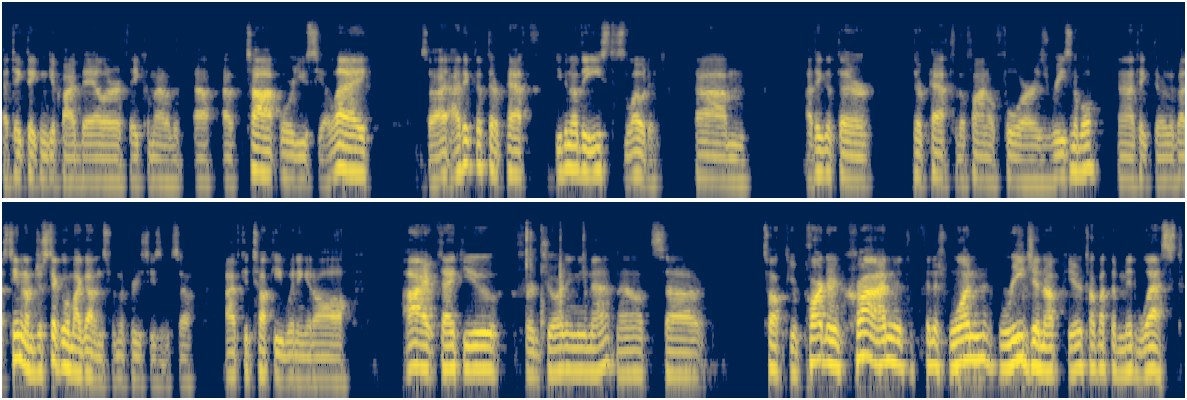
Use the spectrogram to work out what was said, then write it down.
I think they can get by Baylor if they come out of the out, top or UCLA. So I, I think that their path, even though the East is loaded, um, I think that their their path to the Final Four is reasonable, and I think they're the best team. And I'm just sticking with my guns from the preseason. So I have Kentucky winning it all. All right, thank you for joining me, Matt. Now let's uh, talk to your partner in crime. Let's finish one region up here. Talk about the Midwest,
